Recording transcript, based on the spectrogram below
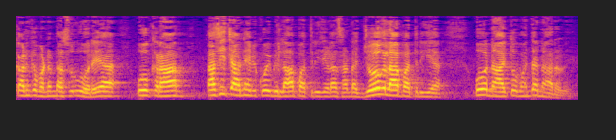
ਕਣਕ ਵੰਡਣ ਦਾ ਸ਼ੁਰੂ ਹੋ ਰਿਹਾ, ਉਹ ਕਰਾਨ ਅਸੀਂ ਚਾਹੁੰਦੇ ਹਾਂ ਵੀ ਕੋਈ ਵੀ ਲਾਭਪਾਤਰੀ ਜਿਹੜਾ ਸਾਡਾ ਯੋਗ ਲਾਭਪਾਤਰੀ ਹੈ, ਉਹ ਅਨਾਜ ਤੋਂ ਵਾਂਝਾ ਨਾ ਰਹੇ।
